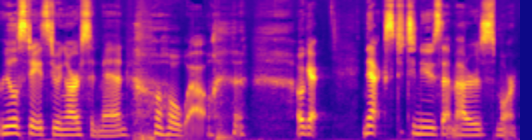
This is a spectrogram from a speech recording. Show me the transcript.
Real estate's doing arson, man. Oh, wow. okay, next to news that matters more.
